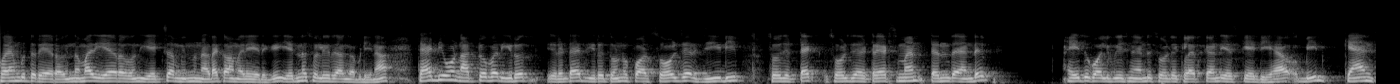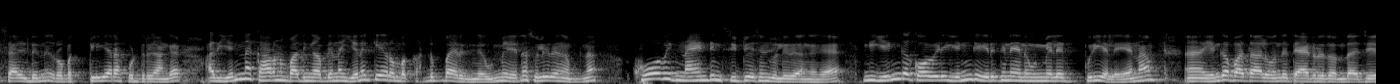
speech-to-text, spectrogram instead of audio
கோயம்புத்தூர் ஏரோ இந்த மாதிரி ஏரோ வந்து எக்ஸாம் இன்னும் நடக்காமலே இருக்குது என்ன சொல்லியிருக்காங்க அப்படின்னா தேர்ட்டி ஒன் அக்டோபர் இருபத் ரெண்டாயிரத்தி இருபத்தொன்று for soldier GD soldier tech soldier tradesman tenth and eighth qualification and சொல்லிட்டு clerk and SKT have been கேன்சல்டுன்னு ரொம்ப கிளியராக கொடுத்துருக்காங்க. அது என்ன காரணம் பார்த்தீங்க அப்படின்னா எனக்கே ரொம்ப கடுப்பாக இருக்குங்க. உண்மையில் என்ன சொல்லிடுறாங்க அப்படின்னா கோவிட் நைன்டீன் சுச்சுவேஷன் சொல்லியிருக்காங்கங்க இங்கே எங்கே கோவிட் எங்கே இருக்குன்னு எனக்கு உண்மையிலே புரியலை. ஏன்னா எங்கே பார்த்தாலும் வந்து தேட்டர் திறந்தாச்சு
